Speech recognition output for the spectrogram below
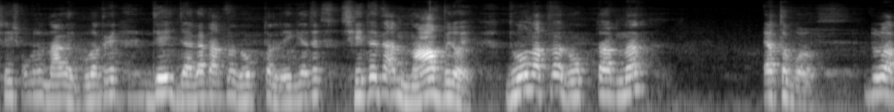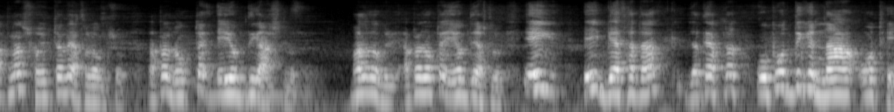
সেই সমস্যা না হয় গোড়া থেকে যেই জায়গাটা আপনার রোগটা লেগে আছে, সেটাতে আর না বেরোয়। ধরুন আপনার রোগটা আপনার এত বড়, ধরুন আপনার শরীরটাতে এত অংশ আপনার রোগটা এই অবধি আসলো, ভালো করে আপনার রোগটা এই অবধি আসলো, এই এই ব্যথাটা যাতে আপনার ওপর দিকে না ওঠে,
